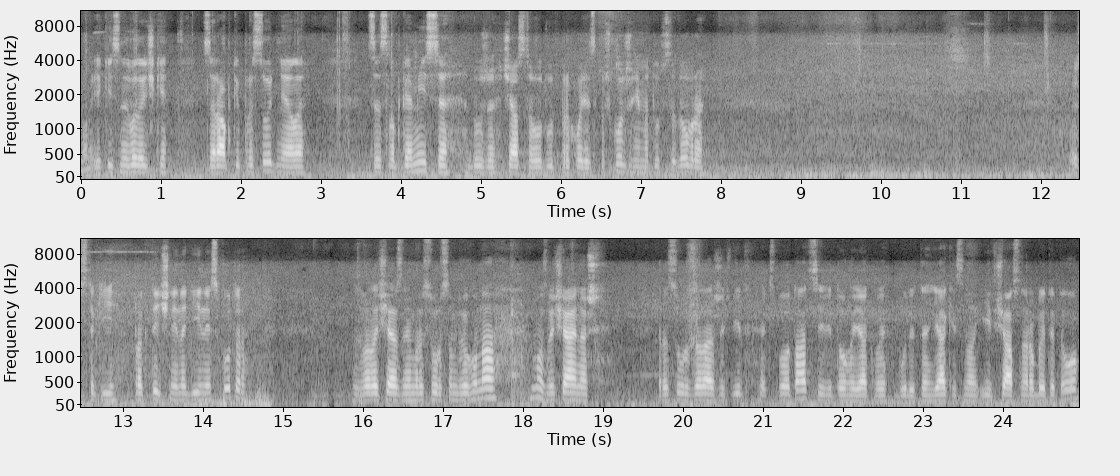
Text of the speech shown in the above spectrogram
ну, якісь невеличкі царапки присутні, але це слабке місце. Дуже часто тут приходять з пошкодженнями, тут все добре. Ось такий практичний надійний скутер з величезним ресурсом двигуна. Ну, звичайно ж, ресурс залежить від експлуатації, від того, як ви будете якісно і вчасно робити ТО.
